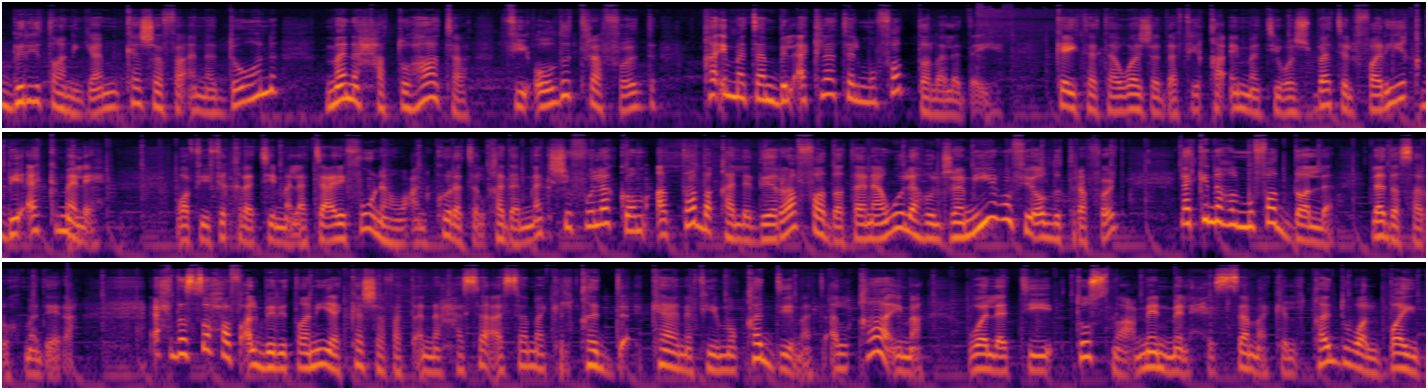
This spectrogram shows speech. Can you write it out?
بريطانيا كشف أن الدون منح الطهاة في أولد ترافورد قائمة بالأكلات المفضلة لديه كي تتواجد في قائمة وجبات الفريق بأكمله. وفي فقرة ما لا تعرفونه عن كرة القدم نكشف لكم الطبق الذي رفض تناوله الجميع في أولد ترافورد لكنه المفضل لدى صاروخ ماديرا. إحدى الصحف البريطانية كشفت أن حساء سمك القد كان في مقدمة القائمة والتي تصنع من ملح السمك القد والبيض.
